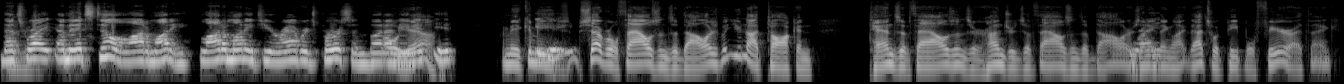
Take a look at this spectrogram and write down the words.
That's I mean, right. I mean, it's still a lot of money, a lot of money to your average person. But oh, I mean, yeah. it, it, I mean, it can be it, several thousands of dollars, but you're not talking tens of thousands or hundreds of thousands of dollars, right. anything like that's what people fear, I think.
